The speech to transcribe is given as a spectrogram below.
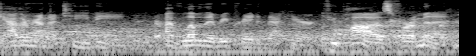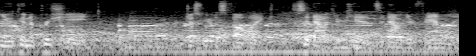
gathering around their TV, I've loved that they recreated that here. If you pause for a minute, you can appreciate just what this felt like. Sit down with your kids, sit down with your family.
